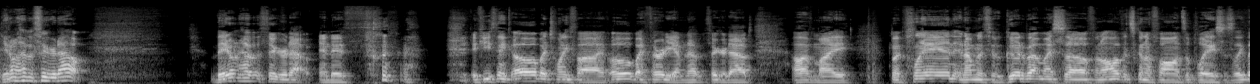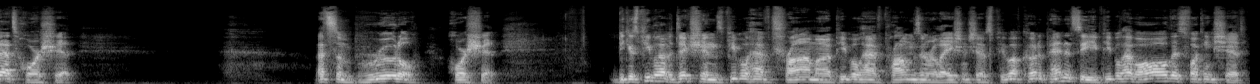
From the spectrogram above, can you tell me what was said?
they don't have it figured out. They don't have it figured out. And if, if you think, oh, by 25, oh, by 30, I'm gonna have it figured out. I'll have my, my plan and I'm gonna feel good about myself and all of it's gonna fall into place. It's like, that's horseshit. That's some brutal horseshit. Because people have addictions, people have trauma, people have problems in relationships, people have codependency, people have all this fucking shit.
